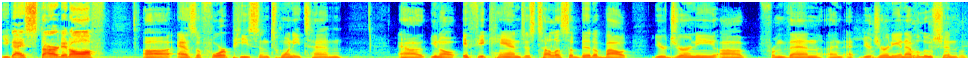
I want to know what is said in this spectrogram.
you guys started off uh, as a four piece in 2010. Uh, you know, if you can, just tell us a bit about your journey uh, from then and uh, your journey in evolution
